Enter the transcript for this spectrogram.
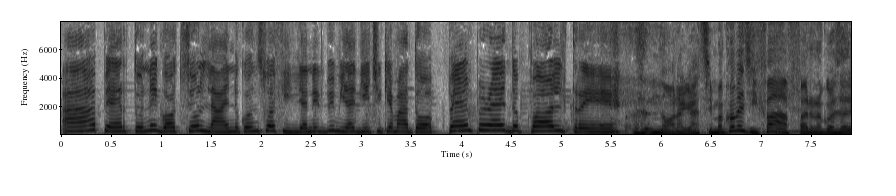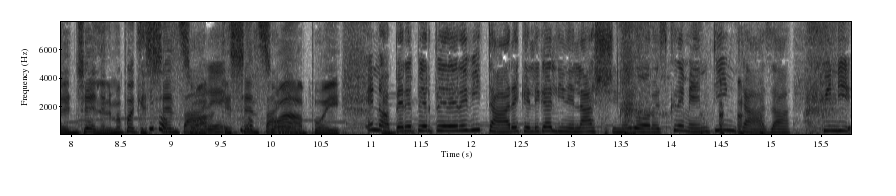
ha aperto un negozio online con sua figlia nel 2010 chiamato Pampered Poultry. No, ragazzi, ma come si fa a fare una cosa del genere? Ma poi che Si senso fare, ha? Che senso ha poi? E no, per, per- per evitare che le galline lasciino i loro escrementi in casa. Quindi,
